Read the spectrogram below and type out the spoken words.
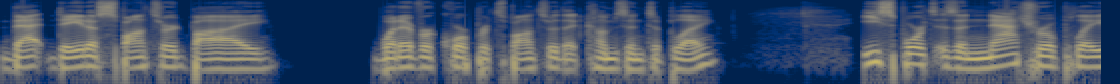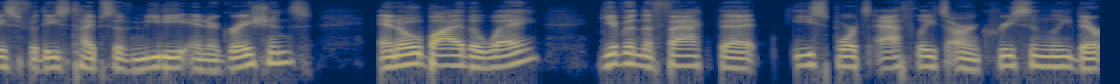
that data sponsored by whatever corporate sponsor that comes into play. Esports is a natural place for these types of media integrations. And oh, by the way, given the fact that esports athletes are increasingly their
